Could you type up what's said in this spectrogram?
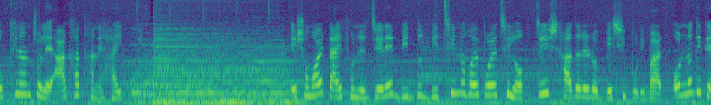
দক্ষিণাঞ্চলে আঘাত হানে হাইকুই এ সময় টাইফুনের জেরে বিদ্যুৎ বিচ্ছিন্ন হয়ে পড়েছিল ত্রিশ হাজারেরও বেশি পরিবার। অন্যদিকে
